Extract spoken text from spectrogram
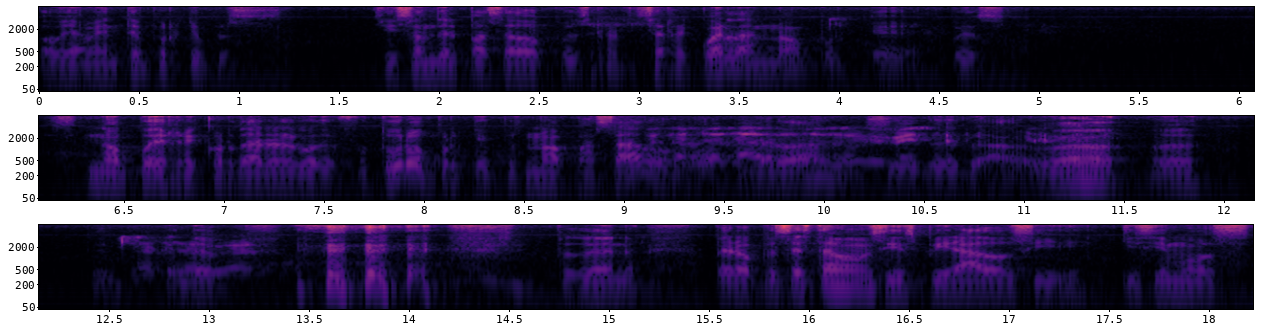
obviamente porque pues si son del pasado pues se recuerdan, ¿no? Porque pues no puedes recordar algo de futuro porque pues no ha pasado, Pues ¿verdad? pues, Sí, pues bueno, pero pues estábamos inspirados y quisimos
